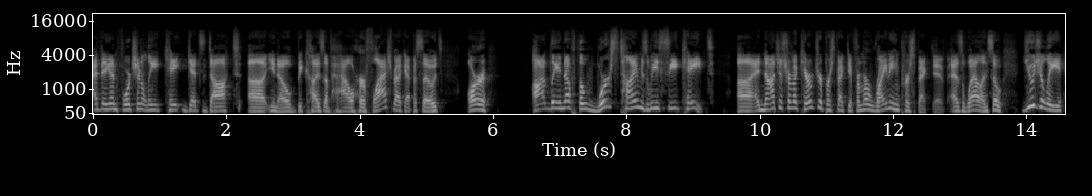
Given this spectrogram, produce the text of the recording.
I think unfortunately Kate gets docked uh, you know, because of how her flashback episodes are oddly enough the worst times we see Kate. Uh, and not just from a character perspective, from a writing perspective as well. And so, usually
